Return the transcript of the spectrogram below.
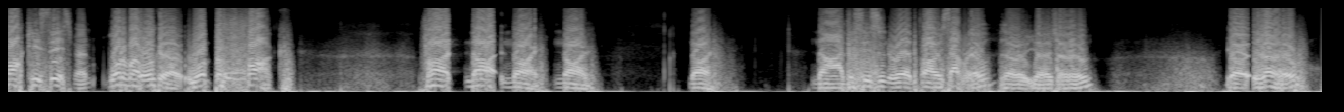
fuck is this, man? What am I looking at? What the fuck? No, no, no, no, no. Nah, this isn't real. Fuck, is that real? Is that, yo, is that real? Yo, is that real?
